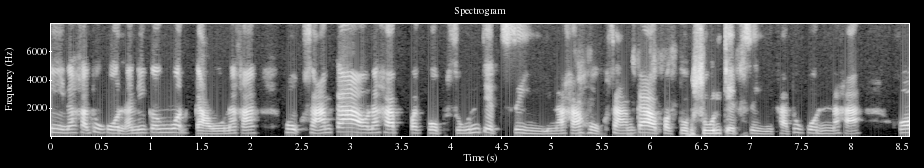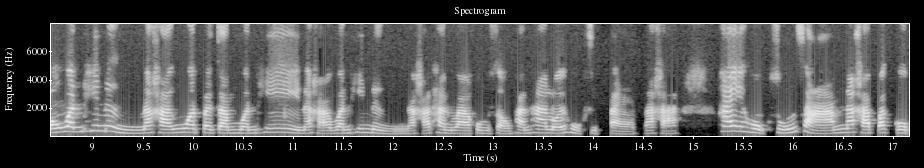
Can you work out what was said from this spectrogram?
นี่นะคะ ทุกคนอันนี้ก็งวดเก่านะคะหกสามเก้านะคะประกบศูนย์เจ็ดสี่นะคะหกสามเก้าประกบศูนย์เจ็ดสี่ค่ะ ทุกคนนะคะของวันที่หนึ่งนะคะ งวดประจำวันที่นะคะ วันที่หนึ่งนะคะธันวาคมสองพันห้าร้อยหกสิบแปดนะคะ ให้หกศูนย์สามนะคะ ประกบ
